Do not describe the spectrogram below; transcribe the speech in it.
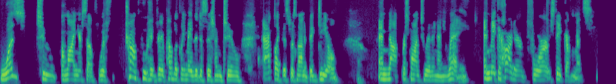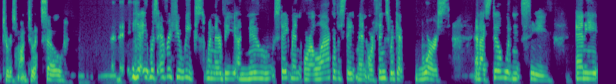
was to align yourself with Trump, who had very publicly made the decision to act like this was not a big deal and not respond to it in any way and make it harder for state governments to respond to it. So, yeah, it was every few weeks when there'd be a new statement or a lack of a statement or things would get worse. And I still wouldn't see any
